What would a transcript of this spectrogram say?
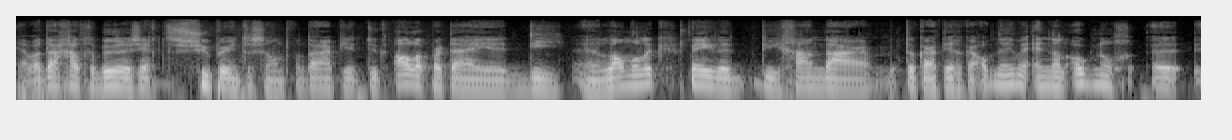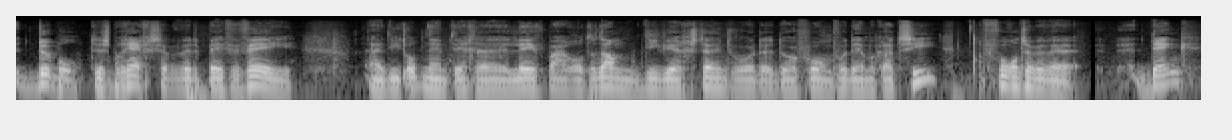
Ja, wat daar gaat gebeuren is echt super interessant. Want daar heb je natuurlijk alle partijen die eh, landelijk spelen, die gaan daar met elkaar tegen elkaar opnemen. En dan ook nog eh, dubbel. Dus op rechts hebben we de PVV. eh, die het opneemt tegen Leefbaar Rotterdam, die weer gesteund worden door Forum voor Democratie. Vervolgens hebben we Denk,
